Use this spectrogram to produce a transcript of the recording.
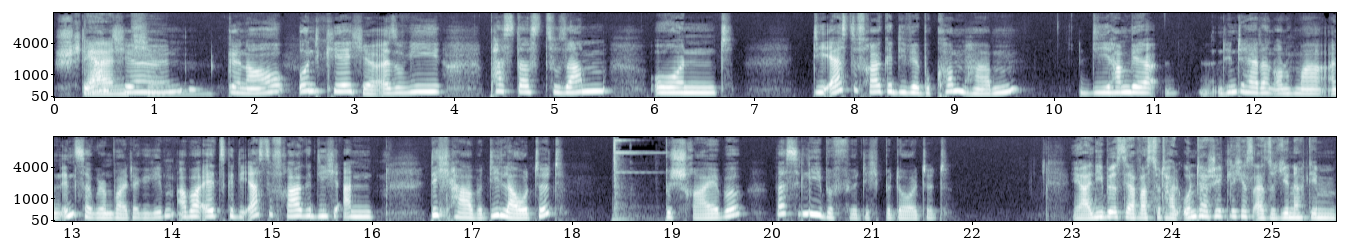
Sternchen. Sternchen. Genau. Und Kirche. Also wie passt das zusammen? Und die erste Frage, die wir bekommen haben, die haben wir hinterher dann auch nochmal an Instagram weitergegeben. Aber Elske, die erste Frage, die ich an dich habe, die lautet, beschreibe, was Liebe für dich bedeutet. Ja, Liebe ist ja was total unterschiedliches, also je nachdem,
